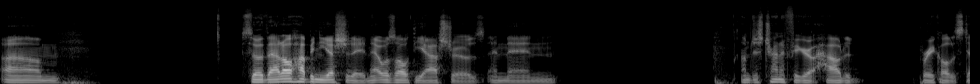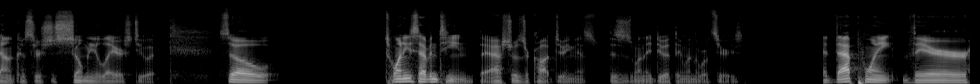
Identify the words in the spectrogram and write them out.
Um, so that all happened yesterday, and that was all with the Astros. And then I'm just trying to figure out how to break all this down because there's just so many layers to it. So 2017, the Astros are caught doing this. This is when they do it. They win the World Series. At that point, they're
